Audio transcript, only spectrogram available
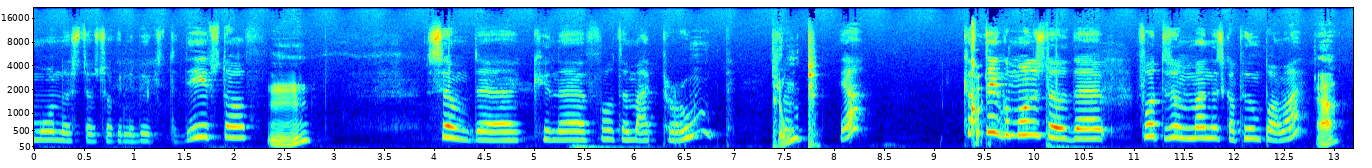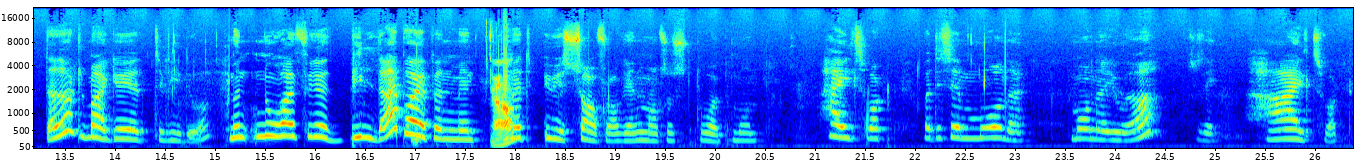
månestøvsuger i brukes til drivstoff. Mhm. Se om det kunne få til meg promp. Promp? Ja. Hva Hva- tenk om månestøv det får til sånn mennesker promper meg. Ja. Det hadde vært mer gøy til videoer. Men nå har jeg funnet et bilde her på iPaden min Ja. med et USA-flagg. En mann som står på månen. Helt svart. Og at jeg ser måne, månejorda, så sier helt svart.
